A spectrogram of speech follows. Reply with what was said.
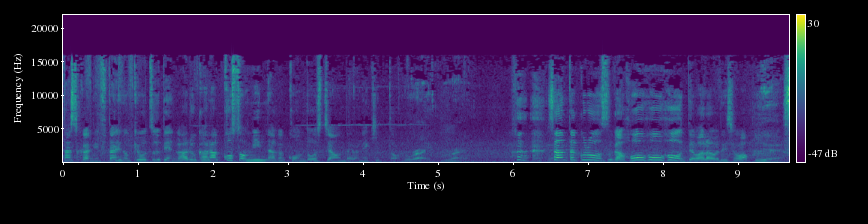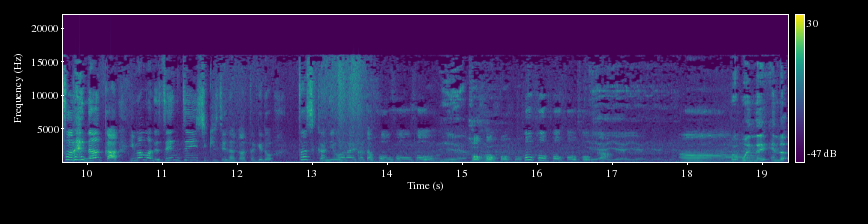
確かに2人の共通点があるからこそみんなが混同しちゃうんだよねきっと Right, Mm. right. サンタクロースが「ほうほうほう」って笑うでしょ Yeah. それなんか今まで全然意識してなかったけど確かに笑い方「ほうほうほう」Yeah. Ho ho ho ほ.うほうほうほうほう Yeah, か yeah, yeah, yeah, yeah. あー But when they in the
